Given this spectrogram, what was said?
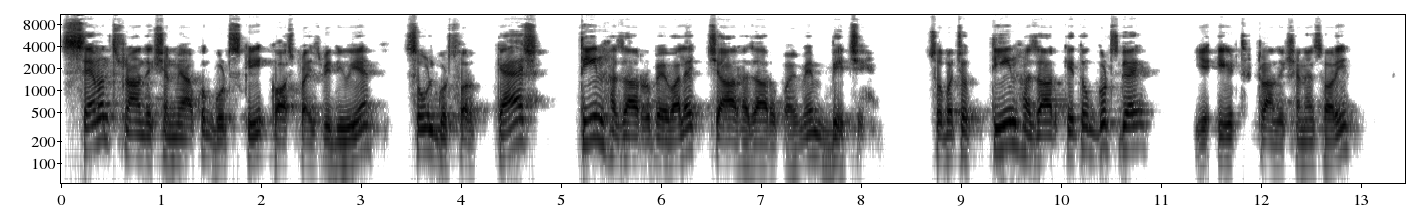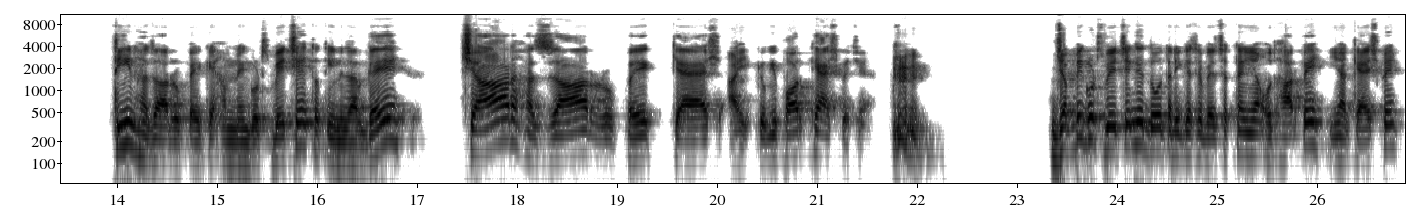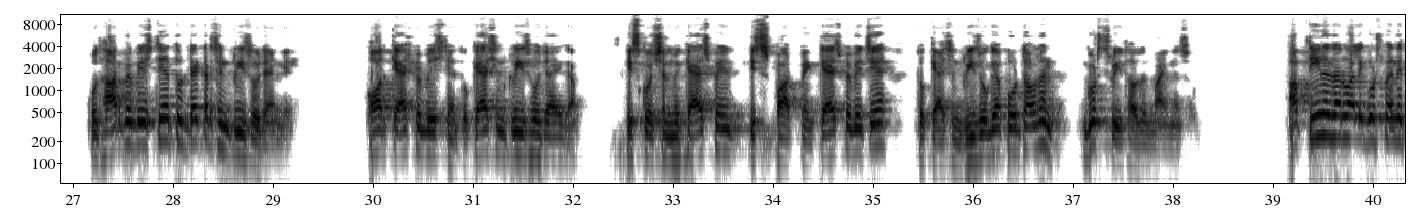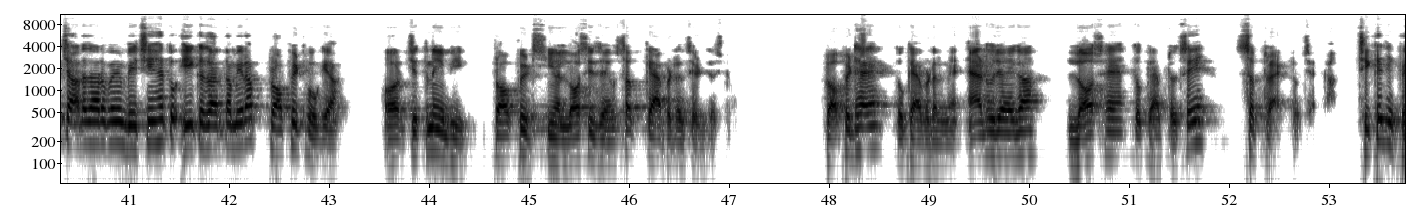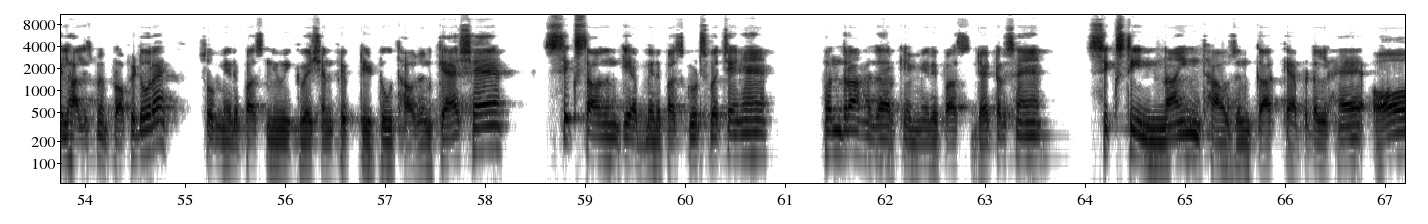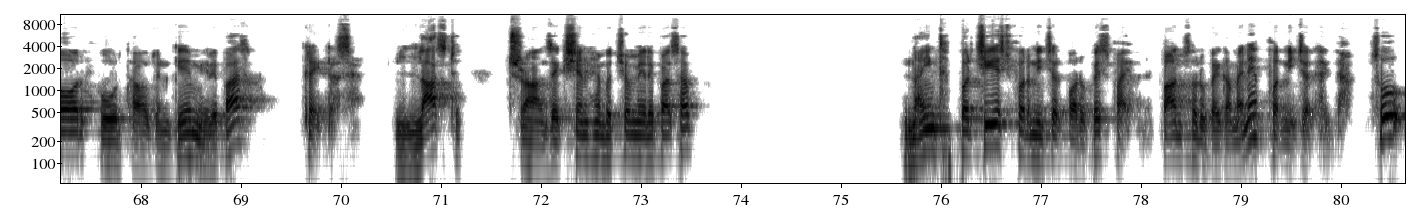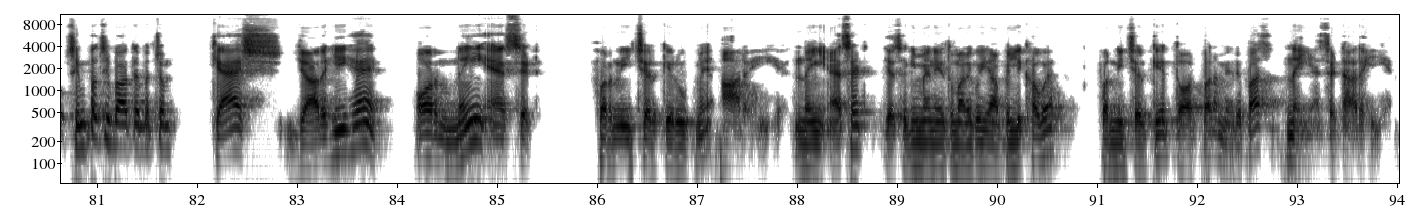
सेवंथ ट्रांजेक्शन में आपको गुड्स की कॉस्ट प्राइस भी दी हुई है। सोल्ड गुड्स फॉर कैश तीन हज़ार रुपए वाले चार हज़ार रुपए में बेचे हैं। सो so, बच्चों तीन हज़ार के तो गुड्स गए। ये एट्थ ट्रांजेक्शन है सॉरी। तीन हज़ार रुपए के हमने गुड्स बेचे तो तीन हज़ार गए। चार हज़ार रुपए कैश आई क्योंकि फॉर कैश बेचे हैं। जब भी गुड्स बेचेंगे दो तरीके से बेच सकते हैं या उधार पे या कैश पे। उधार पे बेचते हैं तो डेटर्स इंक्रीज हो जाएँगे। और कैश पे बेचते हैं तो कैश इंक्रीज हो जाएगा। इस क्वेश्चन में कैश पे इस पार्ट में कैश पे बेचे तो कैश इंक्रीज हो गया four thousand goods three thousand minus हो अब तीन हज़ार वाले गुड्स मैंने चार हज़ार रुपए में बेचे हैं तो एक हज़ार का मेरा प्रॉफिट हो गया। और जितने भी प्रॉफिट या लॉसेज है सब कैपिटल से एडजस्ट हो प्रॉफिट है तो कैपिटल में एड हो जाएगा। लॉस है तो कैपिटल से सब्ट्रैक्ट हो जाएगा। ठीक है जी फ़िलहाल इसमें प्रॉफिट हो रहा है। सो so, मेरे पास new equation fifty two thousand cash है। सिक्स थाउज़ेंड के अब मेरे पास गुड्स बचे हैं, पंद्रह हज़ार के मेरे पास डेटर्स हैं, सिक्सटी नाइन थाउज़ेंड का कैपिटल है और फोर थाउज़ेंड के मेरे पास क्रेडिटर्स हैं। लास्ट ट्रांजेक्शन है बच्चों मेरे पास अब। Ninth purchase furniture for rupees five hundred पाँच सौ रुपए का मैंने फर्नीचर खरीदा। सो सिंपल सी बात है बच्चों। कैश जा रही है और नई एसेट फर्नीचर के रूप में आ रही है। नई एसेट जैसे कि मैंने तुम्हारे को यहाँ पे लिखा हुआ है फर्नीचर के तौर पर मेरे पास नई एसेट आ रही है।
